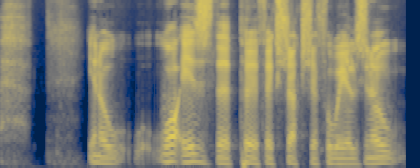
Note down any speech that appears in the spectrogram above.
you know, what is the perfect structure for Wales? You know,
